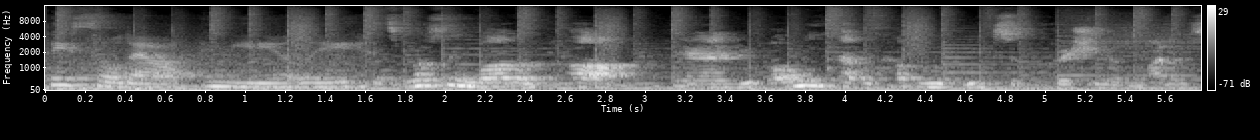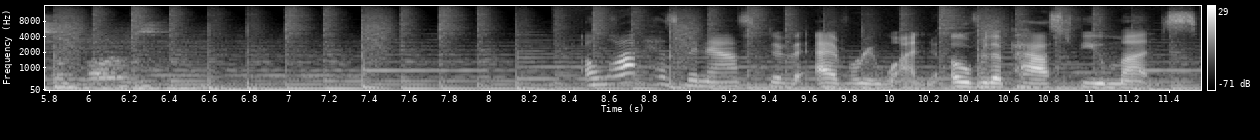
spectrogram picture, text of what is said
They sold out immediately. It's mostly mom and pop, and you only have a couple of weeks of cushion of money sometimes. A lot has been asked of everyone over the past few months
